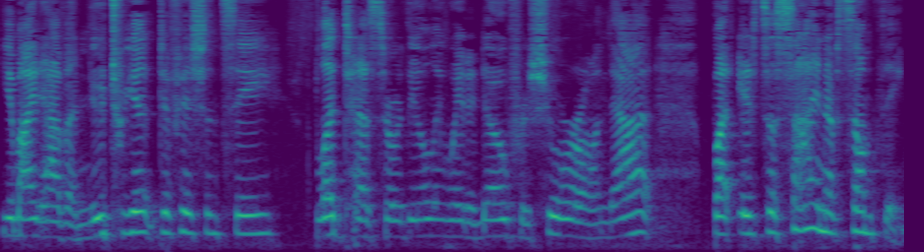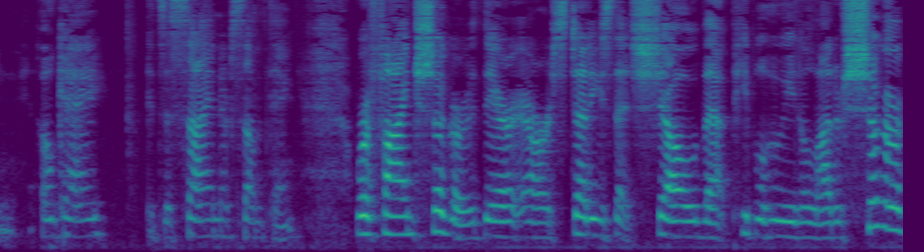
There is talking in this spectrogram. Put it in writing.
You might have a nutrient deficiency. Blood tests are the only way to know for sure on that, but it's a sign of something, okay? It's a sign of something. Refined sugar. There are studies that show that people who eat a lot of sugar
